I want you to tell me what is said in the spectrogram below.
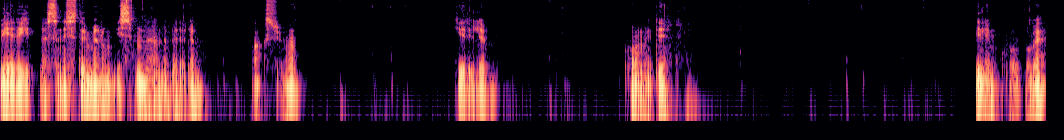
Bir yere gitmesini istemiyorum. İsimlerini verelim. Aksiyon. Gerilim. Komedi. Bilim kurgu ve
